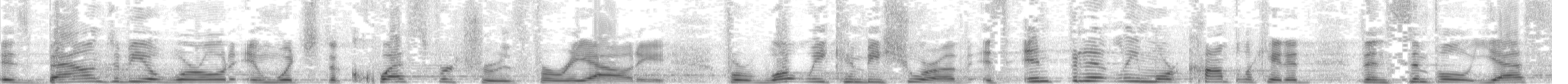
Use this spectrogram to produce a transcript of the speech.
is bound to be a world in which the quest for truth, for reality, for what we can be sure of is infinitely more complicated than simple yes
